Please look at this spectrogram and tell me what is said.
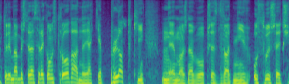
który ma być teraz rekonstruowany. Jakie plotki można było przez dwa dni usłyszeć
